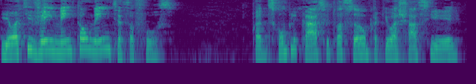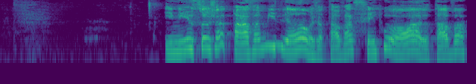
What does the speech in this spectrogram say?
E eu ativei mentalmente essa força para descomplicar a situação, para que eu achasse ele. E nisso eu já estava milhão, eu já estava a 100 por hora, eu tava,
